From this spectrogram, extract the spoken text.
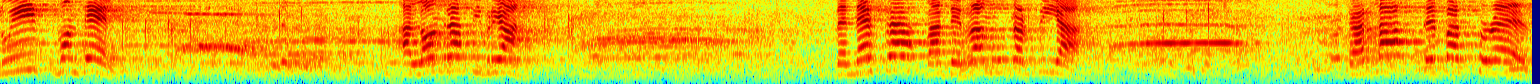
Luis Montel. Alondra Cibrián. Vanessa Valderramos García. Carla Cepas Perez.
